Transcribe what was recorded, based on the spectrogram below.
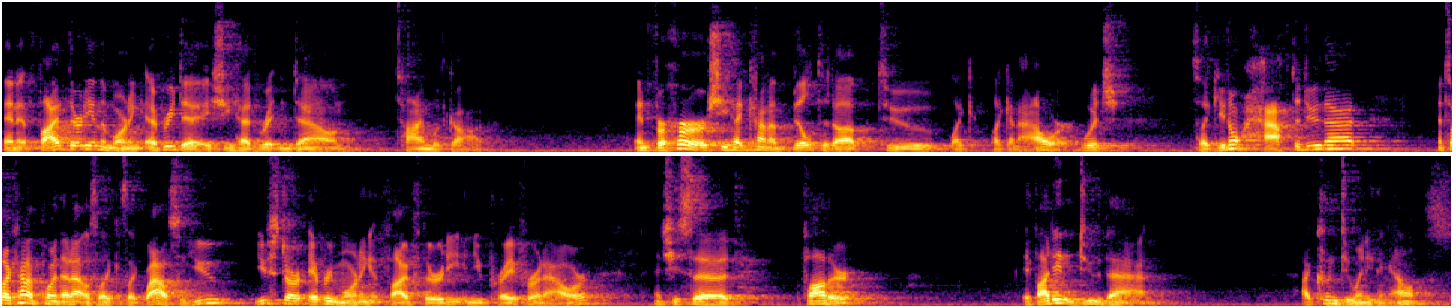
And at 5:30 in the morning every day, she had written down time with God. And for her, she had kind of built it up to like like an hour, which it's like you don't have to do that. And so I kind of pointed that out. I was like, it's like, wow, so you you start every morning at 5:30 and you pray for an hour? And she said, Father, if I didn't do that, I couldn't do anything else.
